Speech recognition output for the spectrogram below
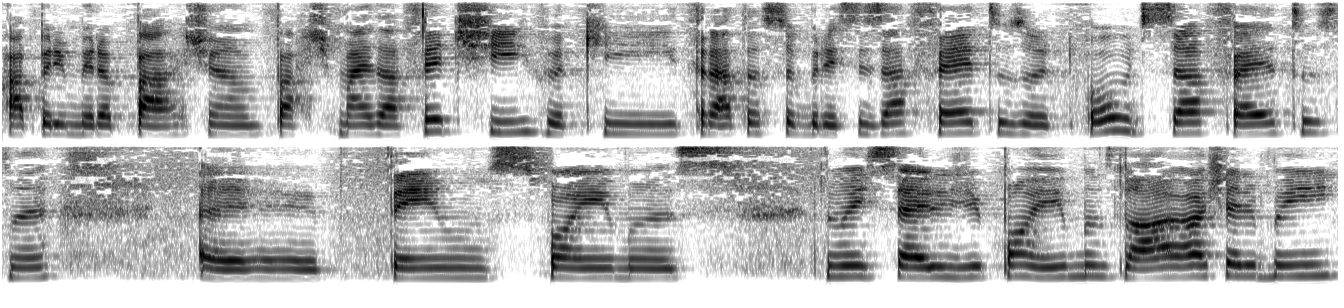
a primeira parte, é uma parte mais afetiva, que trata sobre esses afetos ou desafetos, né? É, tem uns poemas, uma série de poemas lá, eu acho ele bem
